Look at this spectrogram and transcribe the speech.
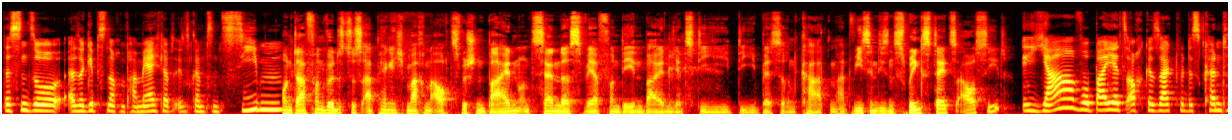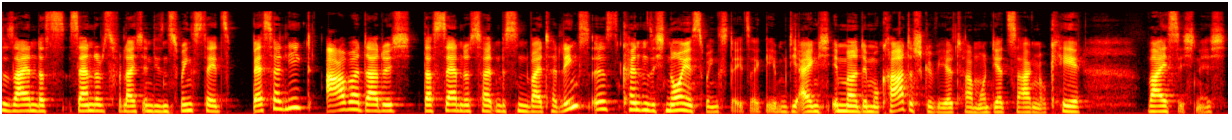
Das sind so, also gibt es noch ein paar mehr, ich glaube insgesamt sind es sieben. Und davon würdest du es abhängig machen, auch zwischen Biden und Sanders, wer von den beiden jetzt die, die besseren Karten hat, wie es in diesen Swing States aussieht? Ja, wobei jetzt auch gesagt wird, es könnte sein, dass Sanders vielleicht in diesen Swing States besser liegt, aber dadurch, dass Sanders halt ein bisschen weiter links ist, könnten sich neue Swing States ergeben, die eigentlich immer demokratisch gewählt haben und jetzt sagen, okay, weiß ich nicht.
